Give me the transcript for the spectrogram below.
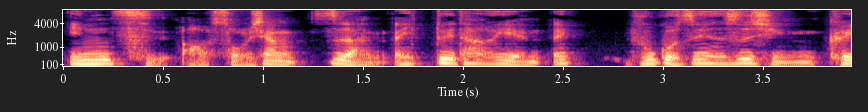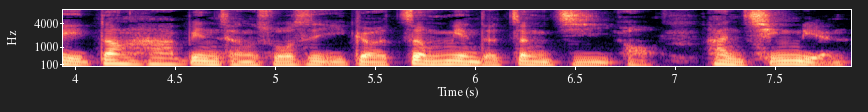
因此啊，首相自然哎，对他而言哎，如果这件事情可以让他变成说是一个正面的政绩哦，他很清廉，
